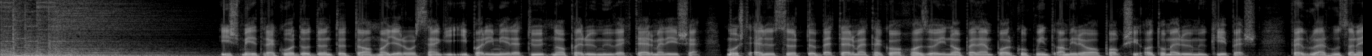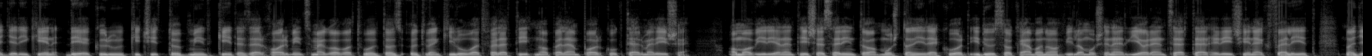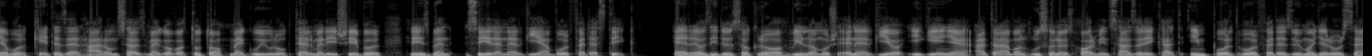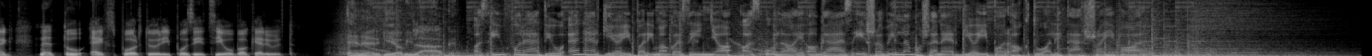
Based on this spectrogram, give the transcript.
Ismét rekordot döntött a magyarországi ipari méretű naperőművek termelése. Most először többet termeltek a hazai napelemparkok, mint amire a Paksi atomerőmű képes. Február 21-én dél körül kicsit több, mint 2030 megawatt volt az 50 kW feletti napelemparkok termelése. A Mavir jelentése szerint a mostani rekord időszakában a villamosenergia rendszer terhelésének felét, nagyjából 2300 megawattot a megújulók termeléséből, részben szélenergiából fedezték. Erre az időszakra a villamos energia igénye általában 25-30%-át importból fedező Magyarország nettó exportőri pozícióba került. Energiavilág. Az Inforádió energiaipari magazinja az olaj, a gáz és a villamos energiaipar aktualitásaival.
